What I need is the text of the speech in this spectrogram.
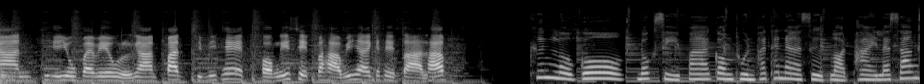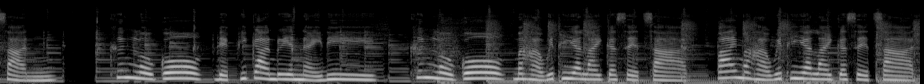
งาน KU Farewell หรืองานปั้นชิมนิเทศ ของนิสิตมหาวิทยาลัยเกษตรศาสตร์ครับ ขึ้นโลโก้ นกสีฟ้ากองทุนพัฒนาสื่อปลอดภัยและสร้างสรรค์ ขึ้นโลโก้ เด็กพิการเรียนไหนดี ขึ้นโลโก้ มหาวิทยาลัยเกษตรศาสตร์ ป้ายมหาวิทยาลัยเกษตรศาสตร์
